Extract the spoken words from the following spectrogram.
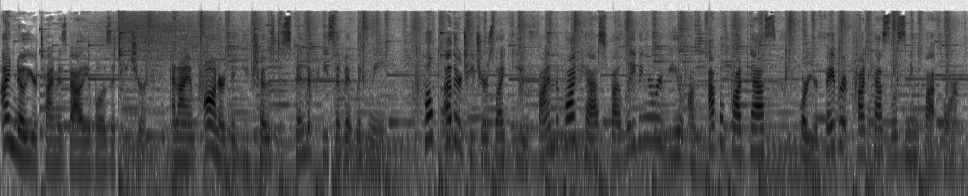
I know your time is valuable as a teacher, and I am honored that you chose to spend a piece of it with me. Help other teachers like you find the podcast by leaving a review on Apple Podcasts or your favorite podcast listening platform.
